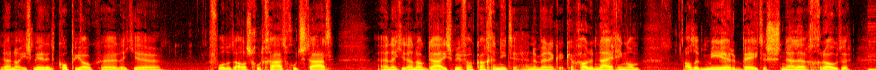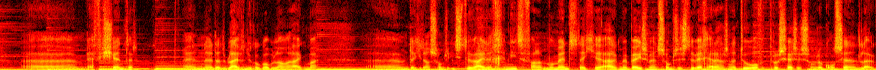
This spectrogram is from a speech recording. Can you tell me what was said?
ja, nog iets meer in het kopje ook. dat je voelt dat alles goed gaat, goed staat. En dat je dan ook daar iets meer van kan genieten. En dan ben ik, ik heb gauw de neiging om altijd meer, beter, sneller, groter, uh, efficiënter. En uh, dat blijft natuurlijk ook wel belangrijk. Maar uh, dat je dan soms iets te weinig geniet van het moment dat je eigenlijk mee bezig bent. Soms is de weg ergens naartoe of het proces is soms ook ontzettend leuk.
